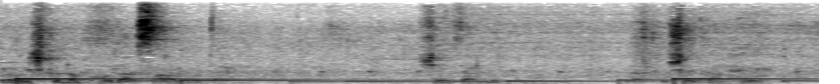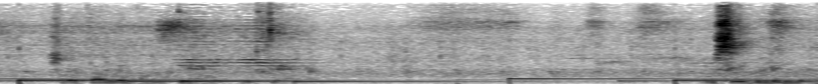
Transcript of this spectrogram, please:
प्रवेश करना बहुत आसान होता है। शैतान लोग आपको शैतान है। शैतान लोग घूमते हैं, फिरते हैं। उसी बिल्डिंग में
